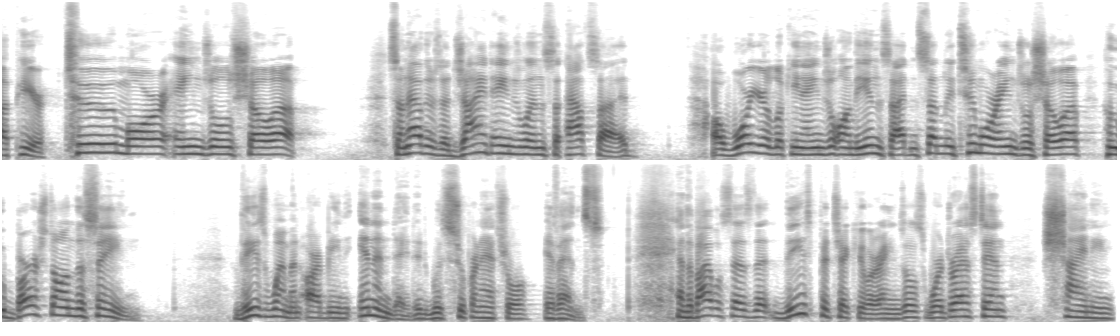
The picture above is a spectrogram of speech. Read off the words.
appear. Two more angels show up. So now there's a giant angel outside, a warrior looking angel on the inside, and suddenly two more angels show up who burst on the scene. These women are being inundated with supernatural events. And the Bible says that these particular angels were dressed in shining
